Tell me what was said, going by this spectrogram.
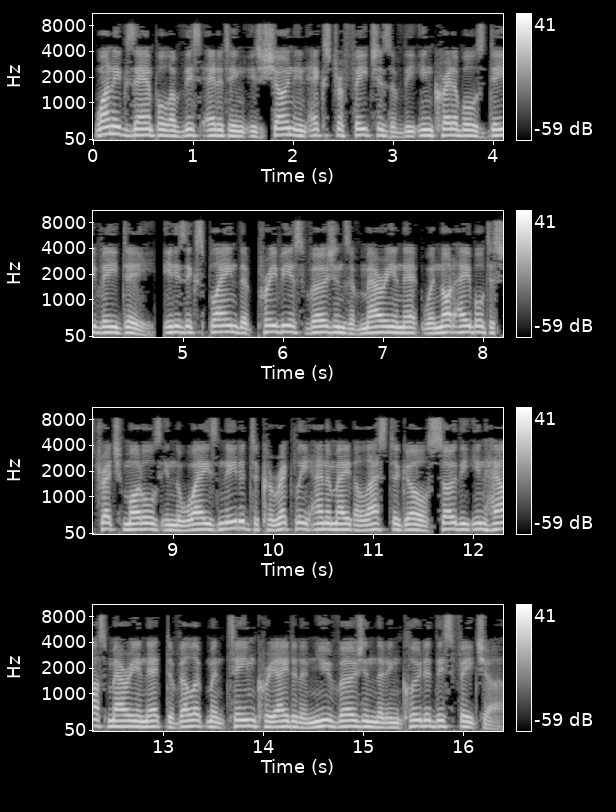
One example of this editing is shown in extra features of The Incredibles DVD. It is explained that previous versions of Marionette were not able to stretch models in the ways needed to correctly animate Elastigirl, so the in house Marionette development team created a new version that included this feature.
